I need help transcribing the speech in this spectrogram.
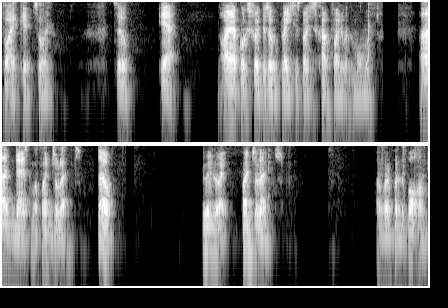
fire kit. Sorry. So yeah, I have got strikers other places, but I just can't find them at the moment. And there's my Frenzo lens. So do it Right Frenzo lens. I'm going to put in the bottom.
